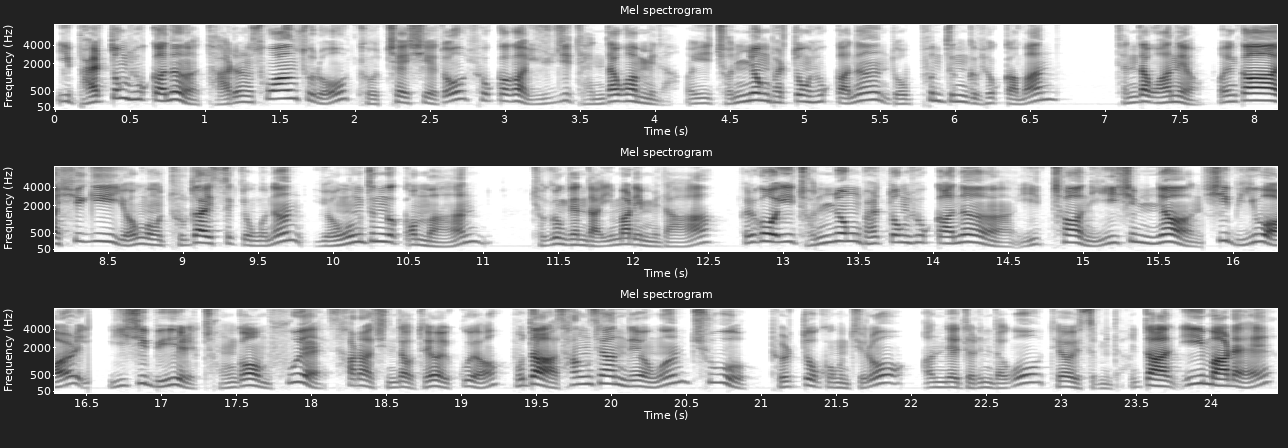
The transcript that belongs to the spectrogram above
이 발동 효과는 다른 소환수로 교체 시에도 효과가 유지된다고 합니다. 이 전용 발동 효과는 높은 등급 효과만 된다고 하네요. 그러니까 희귀, 영웅 둘 다 있을 경우는 영웅 등급 것만 적용된다 이 말입니다. 그리고 이 전용 발동 효과는 2020년 12월 22일 점검 후에 사라진다고 되어 있고요. 보다 상세한 내용은 추후 별도 공지로 안내드린다고 되어 있습니다. 일단 이 말에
